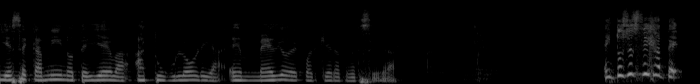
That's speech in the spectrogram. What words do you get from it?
y ese camino te lleva a tu gloria en medio de cualquier adversidad. Entonces, fíjate,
